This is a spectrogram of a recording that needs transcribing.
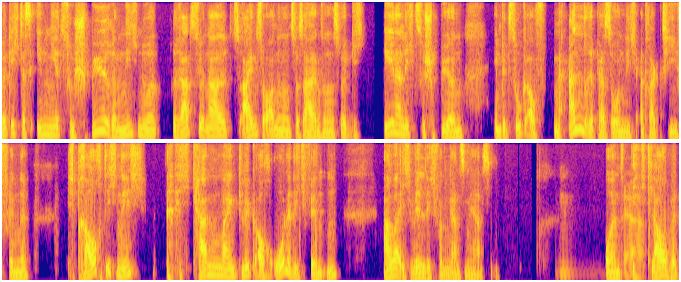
wirklich das in mir zu spüren, nicht nur rational einzuordnen und zu sagen, sondern es wirklich innerlich zu spüren in Bezug auf eine andere Person, die ich attraktiv finde. Ich brauche dich nicht. Ich kann mein Glück auch ohne dich finden, aber ich will dich von ganzem Herzen. Hm. Und ja. ich glaube,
